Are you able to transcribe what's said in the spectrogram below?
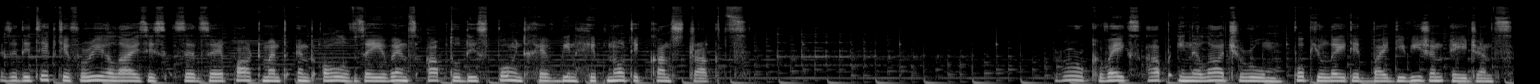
The detective realizes that the apartment and all of the events up to this point have been hypnotic constructs. Rourke wakes up in a large room populated by division agents.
